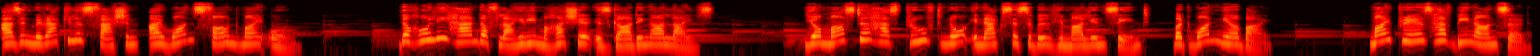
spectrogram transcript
as in miraculous fashion I once found my own. The holy hand of Lahiri Mahashaya is guarding our lives. Your master has proved no inaccessible Himalayan saint, but one nearby. My prayers have been answered.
